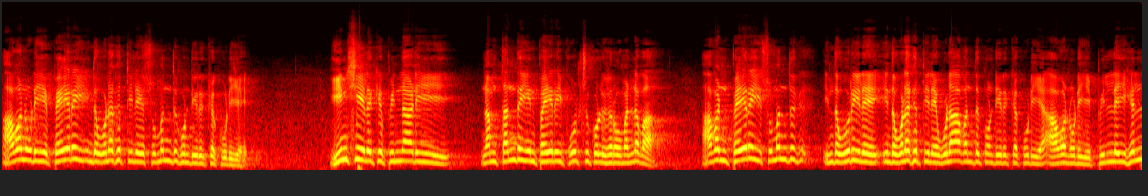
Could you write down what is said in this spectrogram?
அவனுடைய பெயரை இந்த உலகத்திலே சுமந்து கொண்டிருக்கக்கூடிய. இன்ஷியலுக்கு பின்னாடி நம் தந்தையின் பெயரை போற்றுக்கொள்கிறோம் அல்லவா? அவன் பெயரை சுமந்து இந்த ஊரிலே இந்த உலகத்திலே உலா வந்து கொண்டிருக்கக்கூடிய அவனுடைய பிள்ளைகள்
